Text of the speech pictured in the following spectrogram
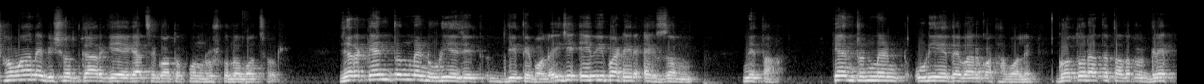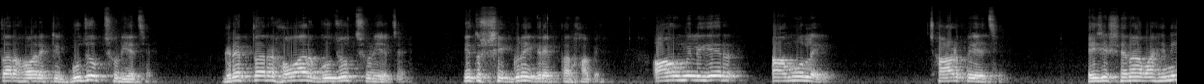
সমানে বিষোদ্গার গেয়ে গেছে গত পনেরো ষোলো বছর। যারা ক্যান্টনমেন্ট উড়িয়ে দিতে বলে, এই যে এবি পার্টির একজন নেতা, ক্যান্টনমেন্ট উড়িয়ে দেবার কথা বলে, গত রাতে তাদের গ্রেপ্তার হওয়ার একটি গুজব ছড়িয়েছে। গ্রেপ্তার হওয়ার গুজব ছড়িয়েছে, কিন্তু শীঘ্রই গ্রেপ্তার হবে। আওয়ামী লীগের আমলে ছাড় পেয়েছে। এই যে সেনাবাহিনী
